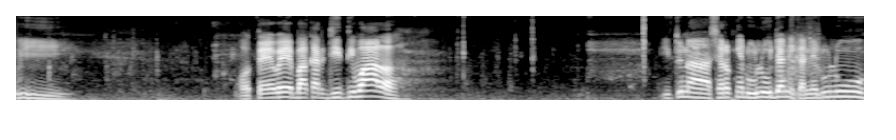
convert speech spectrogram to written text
Wih. OTW bakar GT wal. Itu nah, seroknya dulu jangan ikannya dulu.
